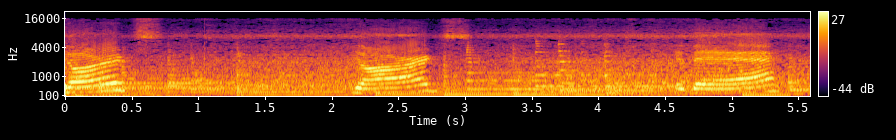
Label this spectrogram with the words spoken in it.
George? George? there.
